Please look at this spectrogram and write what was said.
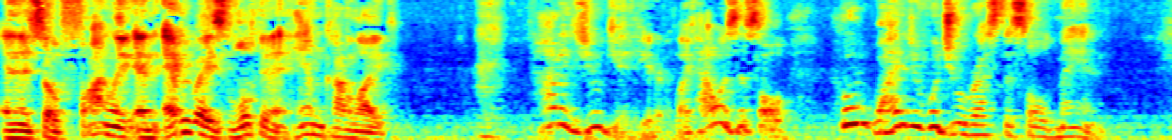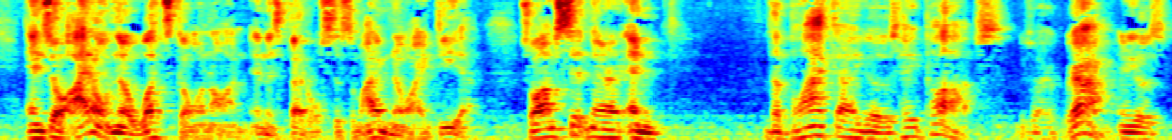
and then so finally, and everybody's looking at him, kind of like, how did you get here? Like, how is this old? Who? Why did? Would you arrest this old man? And so I don't know what's going on in this federal system. I have no idea. So I'm sitting there, and the black guy goes, "Hey, pops." He's like, "Yeah," and he goes,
